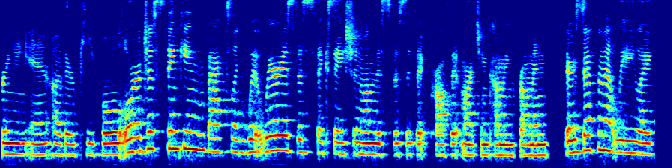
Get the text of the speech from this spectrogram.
bringing in other people or just thinking back to like, wh- where is this fixation on this specific profit margin coming from? And there's definitely like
